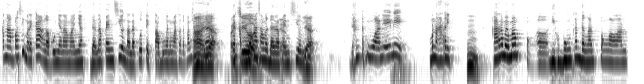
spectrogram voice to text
Kenapa sih mereka nggak punya namanya dana pensiun tanda kutip tabungan masa depan kan Ah, ada iya, dekat pensiun. banget sama dana pensiun. Iya. gitu. Dan temuannya ini menarik Hmm. karena memang eh, dihubungkan dengan pengelolaan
